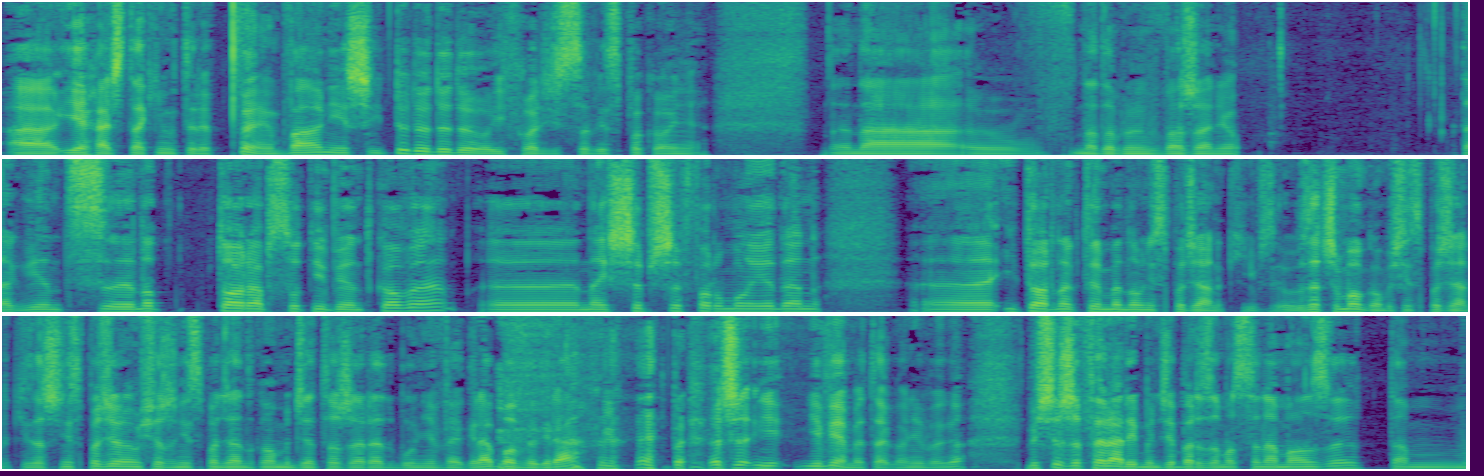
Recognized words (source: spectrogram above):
a jechać takim, który pym, walniesz i tu, tu, tu, tu i wchodzisz sobie spokojnie na, na dobrym wyważeniu. Tak więc e, no, tor absolutnie wyjątkowy, e, najszybszy w Formule 1 e, i tor, na którym będą niespodzianki. Znaczy mogą być niespodzianki. Znaczy nie spodziewałem się, że niespodzianką będzie to, że Red Bull nie wygra, bo wygra. znaczy nie, nie, wiemy tego, nie wygra. Myślę, że Ferrari będzie bardzo mocno na Monzy. Tam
